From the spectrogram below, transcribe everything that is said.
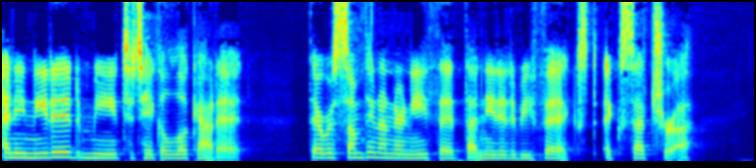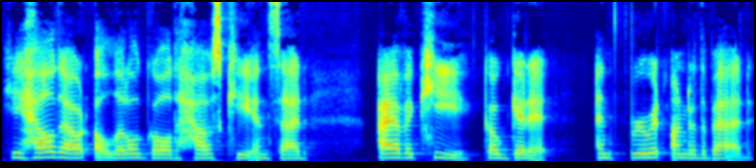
and he needed me to take a look at it. There was something underneath it that needed to be fixed, etc. He held out a little gold house key and said, I have a key, go get it, and threw it under the bed.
